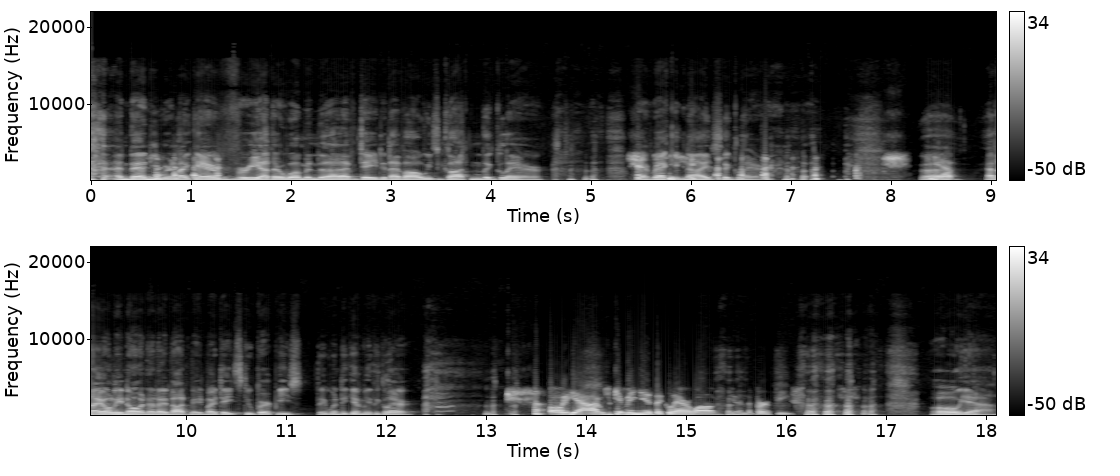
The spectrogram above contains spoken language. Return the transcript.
and then you were like every other woman that I've dated. I've always gotten the glare. I recognize the glare. Yep. Had I only known, had I not made my dates do burpees, they wouldn't have given me the glare. Oh yeah, I was giving you the glare while I was doing the burpees. Oh yeah,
